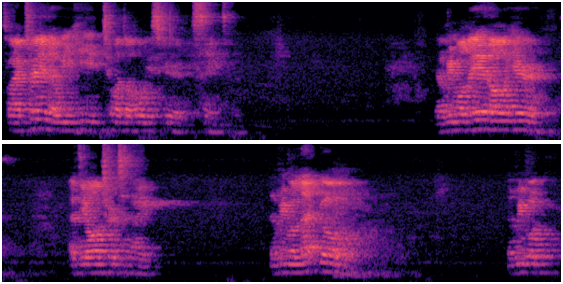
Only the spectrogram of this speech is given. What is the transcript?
So I pray that we heed to what the Holy Spirit is saying to them. That we will lay it all here at the altar tonight. That we will let go. That we will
